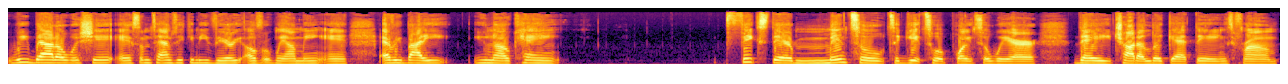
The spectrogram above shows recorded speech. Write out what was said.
we battle with shit and sometimes it can be very overwhelming and everybody, you know, can't fix their mental to get to a point to where they try to look at things from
